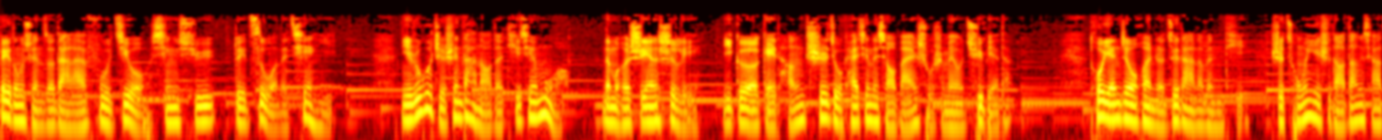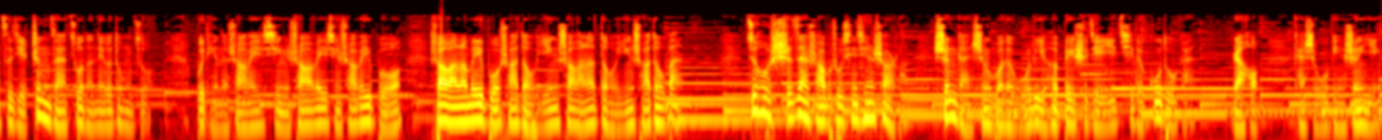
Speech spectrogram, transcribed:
被动选择带来负疚、心虚、对自我的歉意。你如果只是大脑的提线木偶，那么和实验室里一个给糖吃就开心的小白鼠是没有区别的。拖延症患者最大的问题是从未意识到当下自己正在做的那个动作，不停的刷微信、刷微信、刷微博，刷完了微博刷抖音，刷完了抖音刷豆瓣，最后实在刷不出新鲜事儿了，深感生活的无力和被世界遗弃的孤独感，然后开始无病呻吟。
